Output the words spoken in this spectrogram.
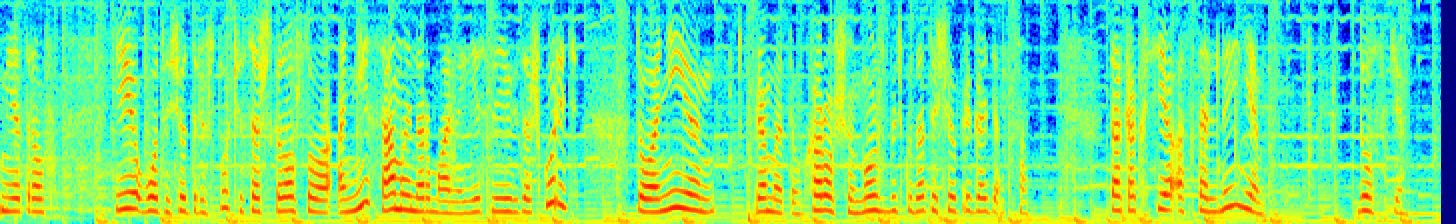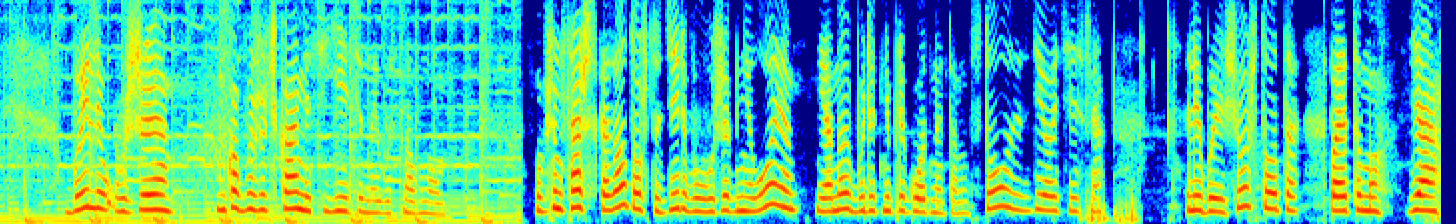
метров. И вот еще три штуки. Саша сказал, что они самые нормальные. Если их зашкурить, то они прям это, хорошие. Может быть, куда-то еще и пригодятся. Так как все остальные доски были уже, ну, как бы жучками съедены в основном. В общем, Саша сказал то, что дерево уже гнилое, и оно будет непригодное. Там стол сделать, если, либо еще что-то. Поэтому я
